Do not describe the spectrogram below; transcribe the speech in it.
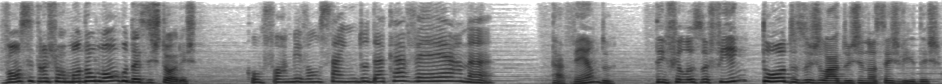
vão se transformando ao longo das histórias. Conforme vão saindo da caverna. Tá vendo? Tem filosofia em todos os lados de nossas vidas.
